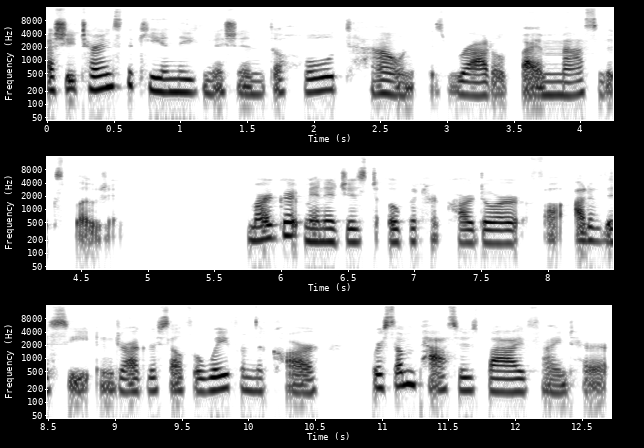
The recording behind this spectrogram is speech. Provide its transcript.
As she turns the key in the ignition, the whole town is rattled by a massive explosion. Margaret manages to open her car door, fall out of the seat, and drag herself away from the car, where some passers-by find her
